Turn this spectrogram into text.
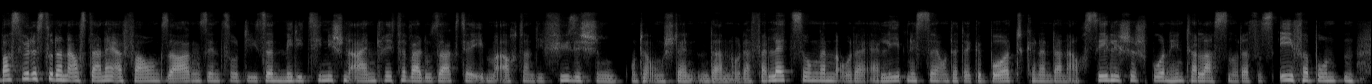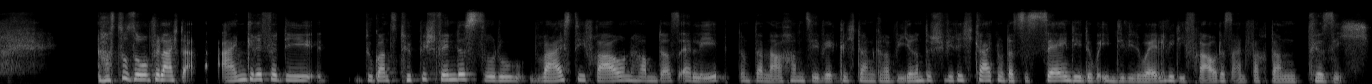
Was würdest du dann aus deiner Erfahrung sagen, sind so diese medizinischen Eingriffe, weil du sagst ja eben auch dann die physischen unter Umständen dann oder Verletzungen oder Erlebnisse unter der Geburt können dann auch seelische Spuren hinterlassen oder es ist eh verbunden. Hast du so vielleicht Eingriffe, die du ganz typisch findest, wo du weißt, die Frauen haben das erlebt und danach haben sie wirklich dann gravierende Schwierigkeiten und das ist sehr individuell, wie die Frau das einfach dann für sich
